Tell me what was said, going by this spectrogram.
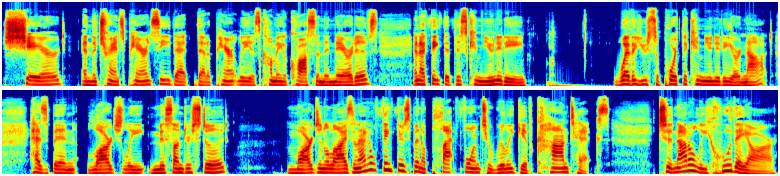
shared and the transparency that that apparently is coming across in the narratives. And i think that this community whether you support the community or not has been largely misunderstood marginalized. And i don't think there's been a platform to really give context to not only who they are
